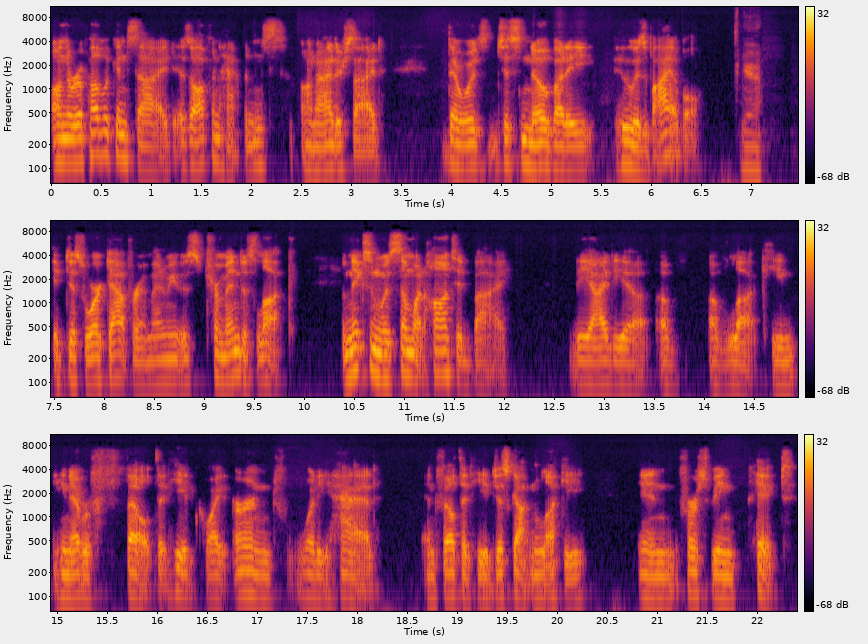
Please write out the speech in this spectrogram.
On the Republican side, as often happens on either side, there was just nobody who was viable. Yeah. It just worked out for him. I mean, it was tremendous luck. Nixon was somewhat haunted by the idea of, of luck. He, he never felt that he had quite earned what he had and felt that he had just gotten lucky in first being picked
